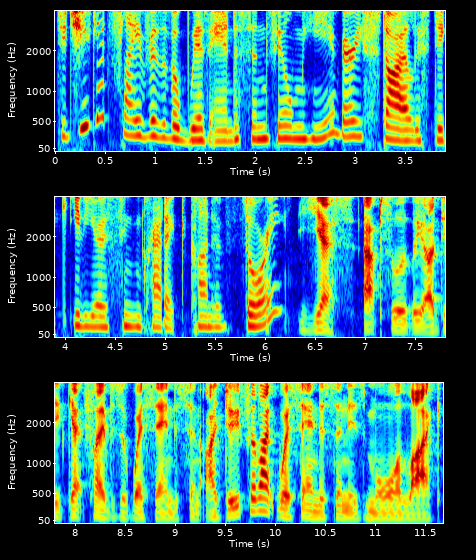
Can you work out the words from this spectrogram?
did you get flavors of a Wes Anderson film here? Very stylistic, idiosyncratic kind of story. Yes, absolutely. I did get flavors of Wes Anderson. I do feel like Wes Anderson is more like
